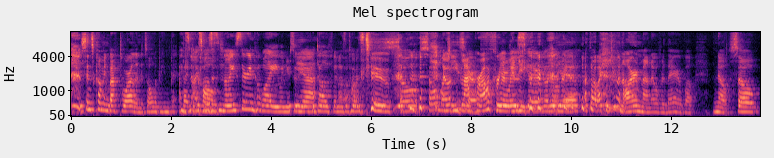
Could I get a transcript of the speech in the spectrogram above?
since coming back to Ireland it's all been about It's, the I cold suppose it's nicer in Hawaii when you're swimming Yeah. with a dolphin as oh, opposed to so so much easier Blackrock. Willy there's- there going over yeah, I thought I could do an Ironman over there, but no. So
